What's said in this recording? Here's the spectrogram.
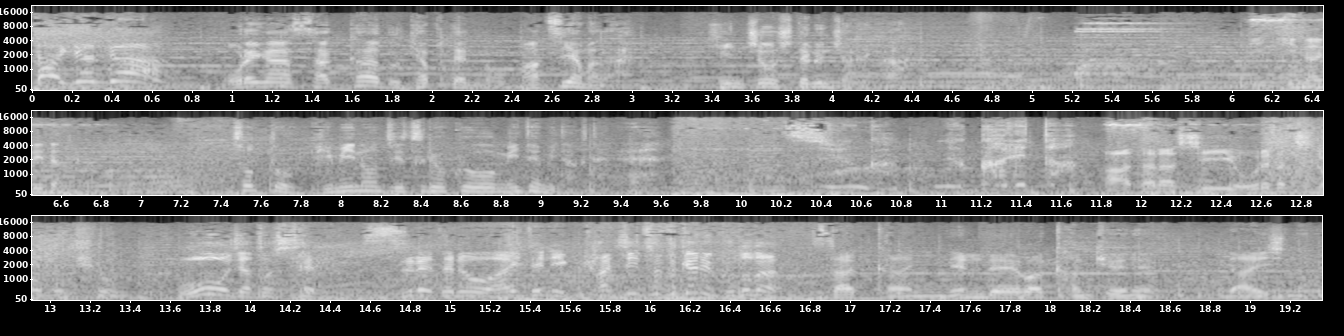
大変か俺がサッカー部キャプテンの松山だ。緊張してるんじゃないか？いきなりだけどちょっと君の実力を見てみたくてね純が抜かれた。新しい俺たちの目標王者として全ての相手に勝ち続けることだ。サッカーに年齢は関係ねえ。大事なのは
